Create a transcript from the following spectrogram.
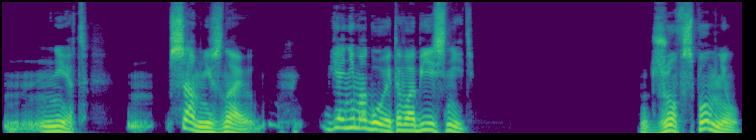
Нет, сам не знаю. Я не могу этого объяснить. Джо вспомнил,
